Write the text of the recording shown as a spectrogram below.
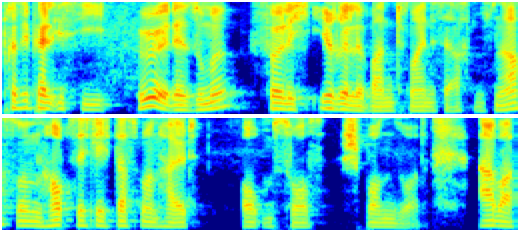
Prinzipiell ist die Höhe der Summe völlig irrelevant meines Erachtens nach, sondern hauptsächlich, dass man halt Open Source sponsort. Aber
